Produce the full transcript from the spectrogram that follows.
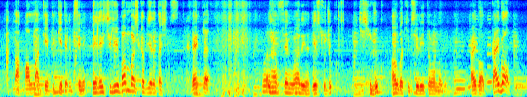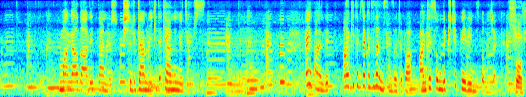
lan vallahi tebrik ederim seni. Beleşçiliği bambaşka bir yere taşımışsın. Bekle. Ulan sen var ya bir sucuk, iki sucuk. Al bakayım seriyi tamamladım. Kaybol, kaybol. Mangalda adettendir. Pişirirken bir iki de kendin götürürsün. Beyefendi, anketimize katılır mısınız acaba? Anket sonunda küçük bir hediyemiz de olacak. Sor.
